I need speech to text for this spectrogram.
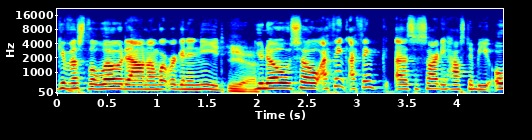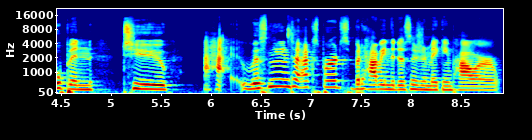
give us the lowdown on what we're going to need. Yeah. You know, so I think I think a society has to be open to ha- listening to experts, but having the decision making power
